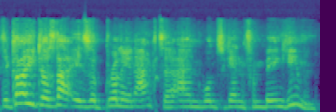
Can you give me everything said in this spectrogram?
the guy who does that is a brilliant actor, and once again, from Being Human.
